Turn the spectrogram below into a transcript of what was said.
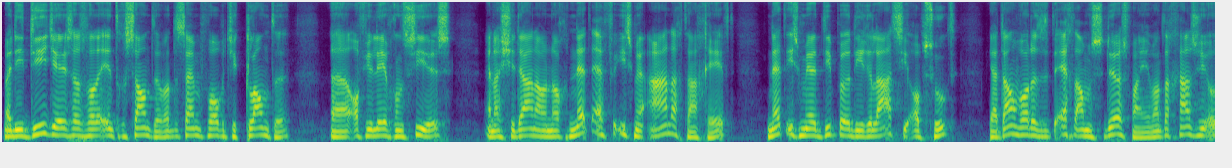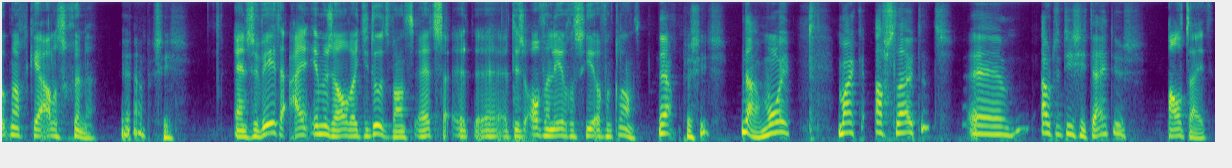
Maar die DJ's, dat is wel interessante, want dat zijn bijvoorbeeld je klanten of je leveranciers. En als je daar nou nog net even iets meer aandacht aan geeft, net iets meer dieper die relatie opzoekt, ja, dan worden het echt ambassadeurs van je. Want dan gaan ze je ook nog een keer alles gunnen. Ja, precies. En ze weten immers al wat je doet. Want het, het, eh, het is of een leverancier of een klant. Ja, precies. Nou, mooi. Mark, afsluitend. Uh, authenticiteit dus. Altijd.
